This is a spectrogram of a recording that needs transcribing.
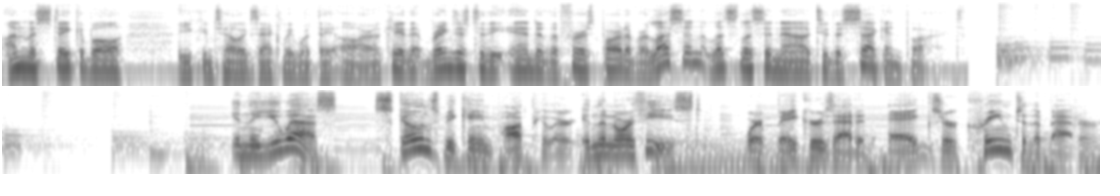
unmistakable. You can tell exactly what they are. Okay, that brings us to the end of the first part of our lesson. Let's listen now to the second part. In the U.S., scones became popular in the Northeast, where bakers added eggs or cream to the batter,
